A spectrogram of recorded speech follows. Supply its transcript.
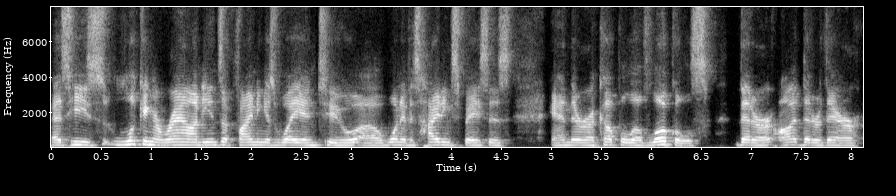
as he's looking around he ends up finding his way into uh, one of his hiding spaces. And there are a couple of locals that are uh, that are there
